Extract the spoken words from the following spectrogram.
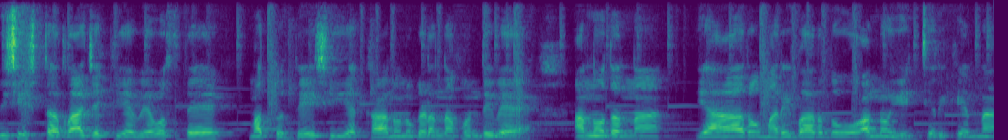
ವಿಶಿಷ್ಟ ರಾಜಕೀಯ ವ್ಯವಸ್ಥೆ ಮತ್ತು ದೇಶೀಯ ಕಾನೂನುಗಳನ್ನು ಹೊಂದಿವೆ. ಅನ್ನೋದನ್ನು ಯಾರು ಮರಿಬಾರದು ಅನ್ನೋ ಎಚ್ಚರಿಕೆಯನ್ನು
